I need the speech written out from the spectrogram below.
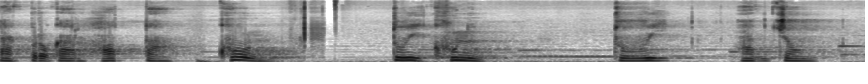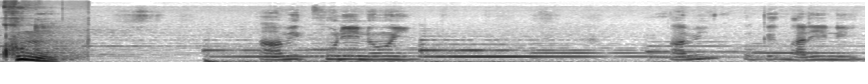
এক প্রকার হত্যা খুন। তুই খুনি। তুই একজন খুনি। আমি খুনি নই। আমি ওকে মারিনি।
